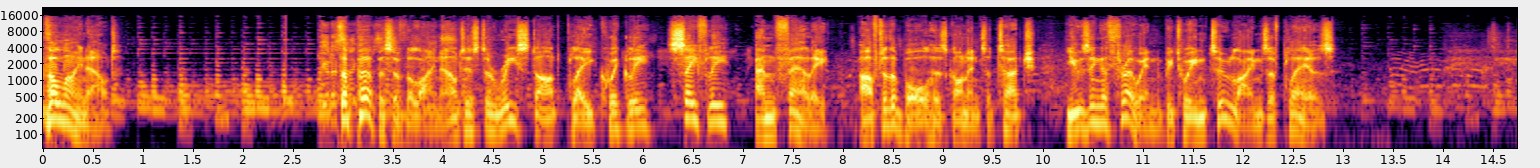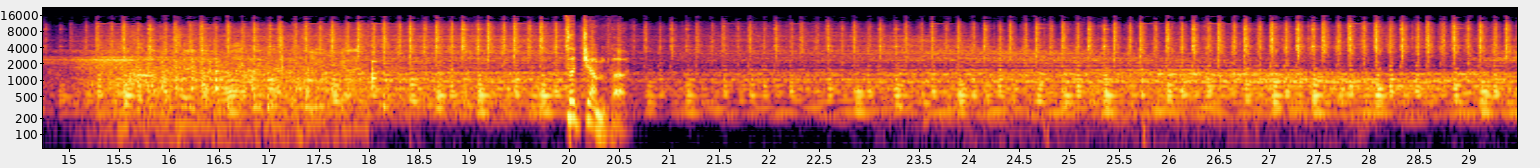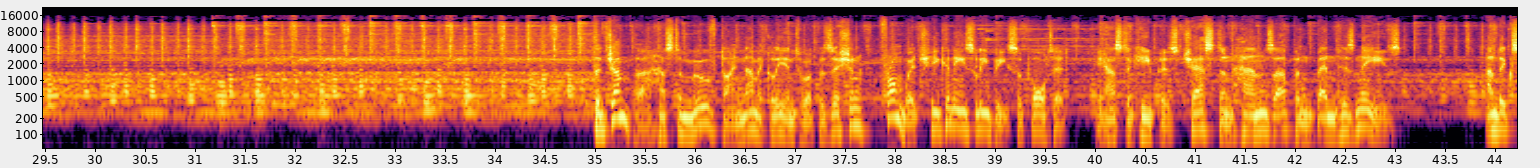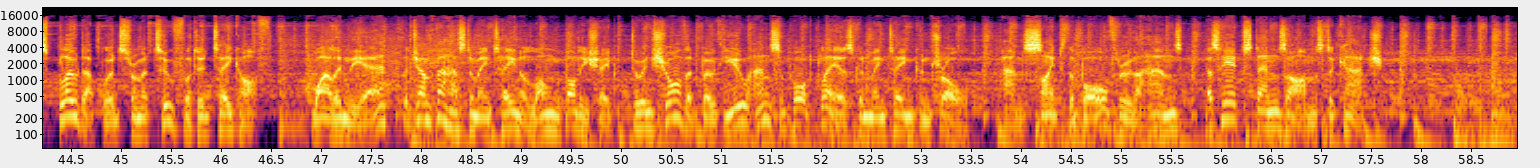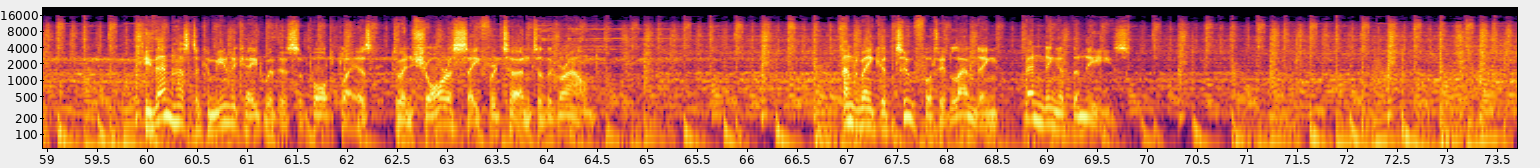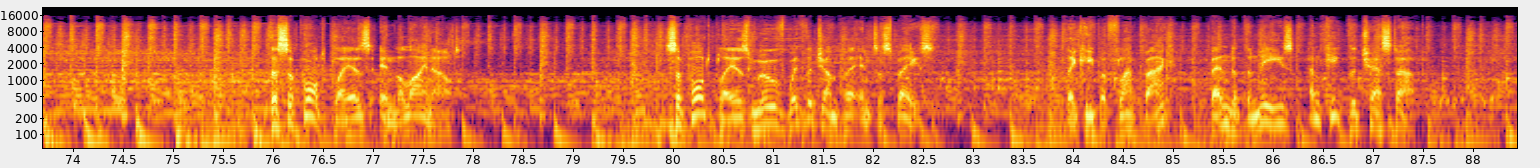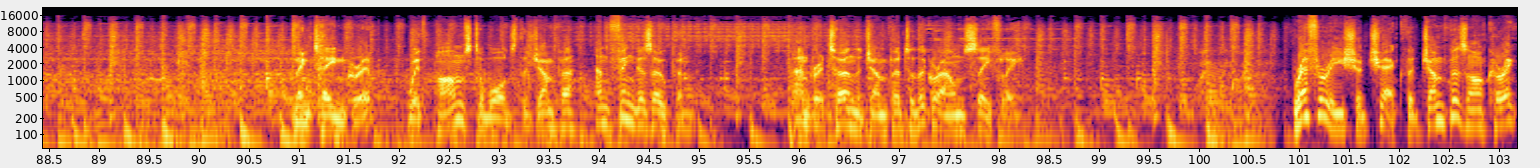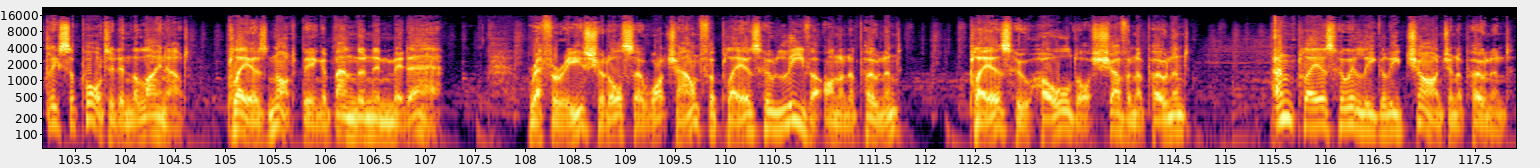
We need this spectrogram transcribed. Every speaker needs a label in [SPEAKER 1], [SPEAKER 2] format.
[SPEAKER 1] The line out. The purpose of the line out is to restart play quickly, safely and fairly after the ball has gone into touch using a throw-in between two lines of players. The jumper. The jumper has to move dynamically into a position from which he can easily be supported. He has to keep his chest and hands up and bend his knees and explode upwards from a two-footed takeoff. While in the air, the jumper has to maintain a long body shape to ensure that both you and support players can maintain control and sight the ball through the hands as he extends arms to catch. He then has to communicate with his support players to ensure a safe return to the ground and make a two-footed landing, bending at the knees. The support players in the line-out. Support players move with the jumper into space. They keep a flat back, bend at the knees and keep the chest up. Maintain grip with palms towards the jumper and fingers open and return the jumper to the ground safely. Referees should check that jumpers are correctly supported in the lineout, players not being abandoned in mid-air. Referees should also watch out for players who lever on an opponent, players who hold or shove an opponent, and players who illegally charge an opponent.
